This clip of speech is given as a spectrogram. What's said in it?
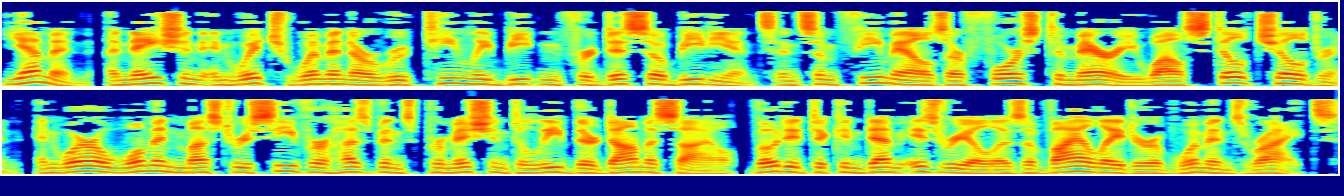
Yemen, a nation in which women are routinely beaten for disobedience and some females are forced to marry while still children, and where a woman must receive her husband's permission to leave their domicile, voted to condemn Israel as a violator of women's rights.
